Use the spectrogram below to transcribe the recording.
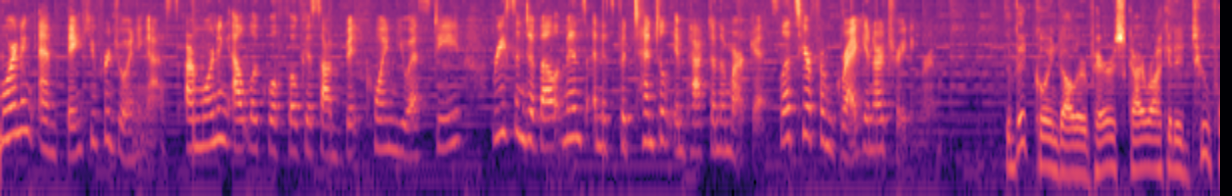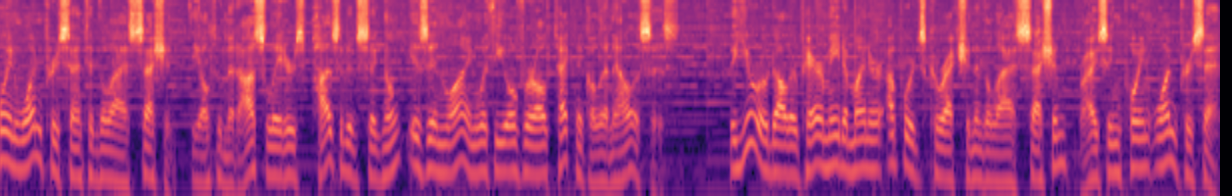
morning and thank you for joining us. Our morning outlook will focus on Bitcoin USD, recent developments, and its potential impact on the markets. Let's hear from Greg in our trading room. The Bitcoin dollar pair skyrocketed 2.1% in the last session. The ultimate oscillator's positive signal is in line with the overall technical analysis. The euro dollar pair made a minor upwards correction in the last session, rising 0.1%.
